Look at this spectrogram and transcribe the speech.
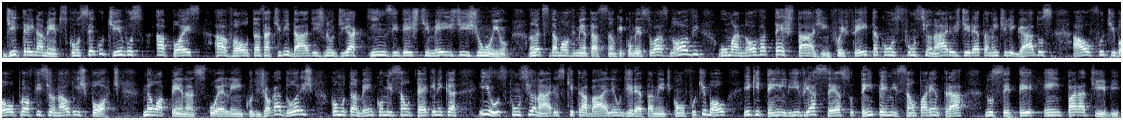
de treinamentos consecutivos após a volta às atividades no dia 15 deste mês de junho. Antes da movimentação que começou às nove, uma nova testagem foi feita com os funcionários diretamente ligados ao futebol profissional do esporte. Não apenas o elenco de jogadores, como também comissão técnica e os funcionários que trabalham diretamente com o futebol e que têm livre acesso, têm permissão para entrar no CT em Paratibe.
